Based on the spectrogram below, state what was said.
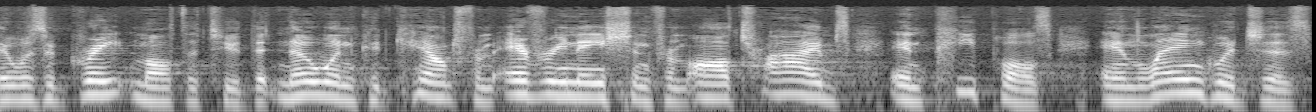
there was a great multitude that no one could count from every nation, from all tribes and peoples and languages.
